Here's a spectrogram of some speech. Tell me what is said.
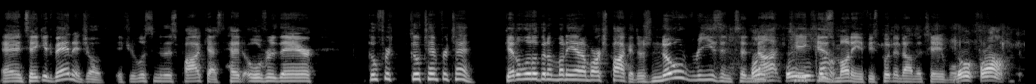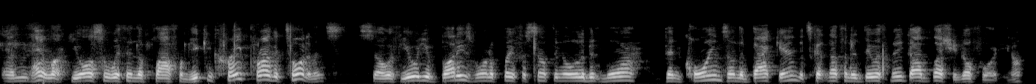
and take advantage of. If you're listening to this podcast, head over there, go for go 10 for 10 Get a little bit of money out of Mark's pocket. There's no reason to not take his money if he's putting it on the table. No problem. And hey, look, you also within the platform, you can create private tournaments. So if you and your buddies want to play for something a little bit more than coins on the back end, it's got nothing to do with me. God bless you. Go for it. You know.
